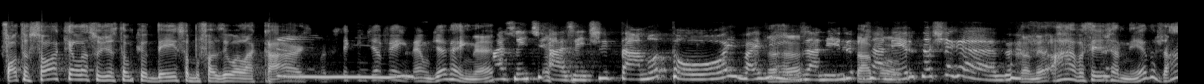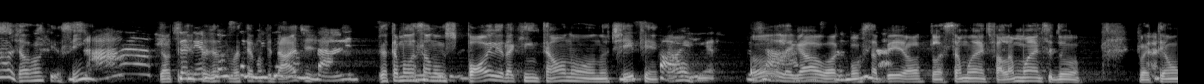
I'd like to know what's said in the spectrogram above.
Falta só aquela sugestão que eu dei sobre fazer o à la carte. Mas eu sei que um dia vem, né? Um dia vem, né? A gente, a gente tá, anotou e vai vir. Aham. Janeiro, Tá bom. janeiro tá chegando. Janeiro- Ah, vai ser janeiro já? Já assim? Já, Já, tem- janeiro já vamos vai ter novidade? novidades. Já estamos lançando um spoiler aqui então no, no chip. Então. Spoiler. Oh, Já, legal, ó, bom saber, ó. Lançamos antes, falamos antes do. que Vai ter um.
